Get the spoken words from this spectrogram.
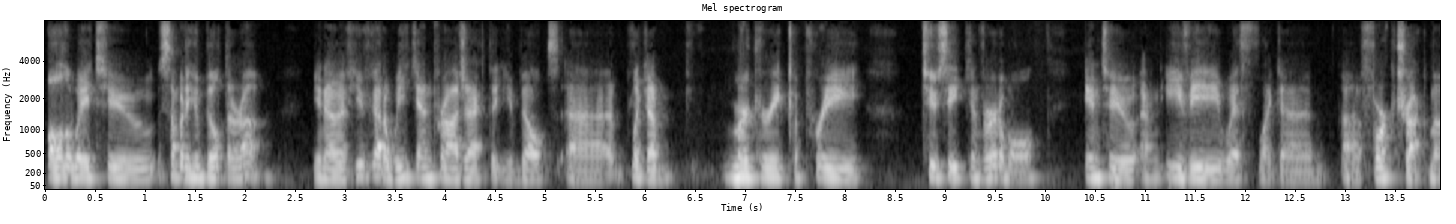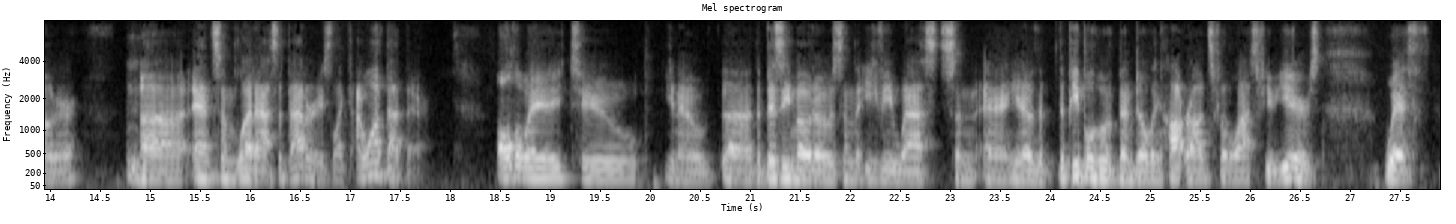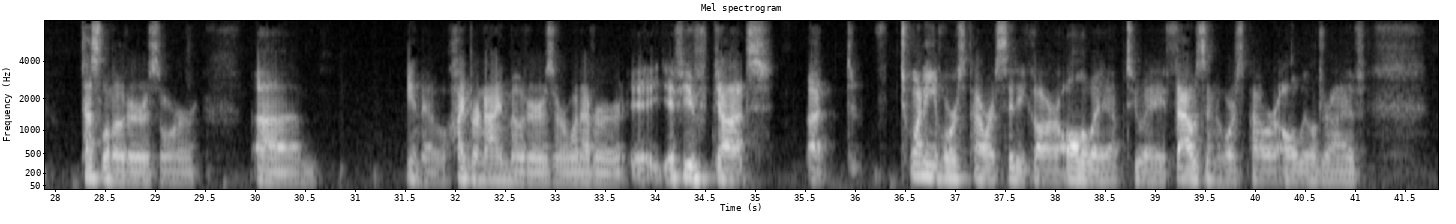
all the way to somebody who built their own. You know, if you've got a weekend project that you built, uh, like a Mercury Capri two seat convertible into an EV with like a, a fork truck motor mm-hmm. uh, and some lead acid batteries, like I want that there all the way to you know uh, the motos and the EV Wests and uh, you know the, the people who have been building hot rods for the last few years with Tesla motors or um, you know Hyper Nine motors or whatever. If you've got a 20 horsepower city car all the way up to a thousand horsepower all wheel drive,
